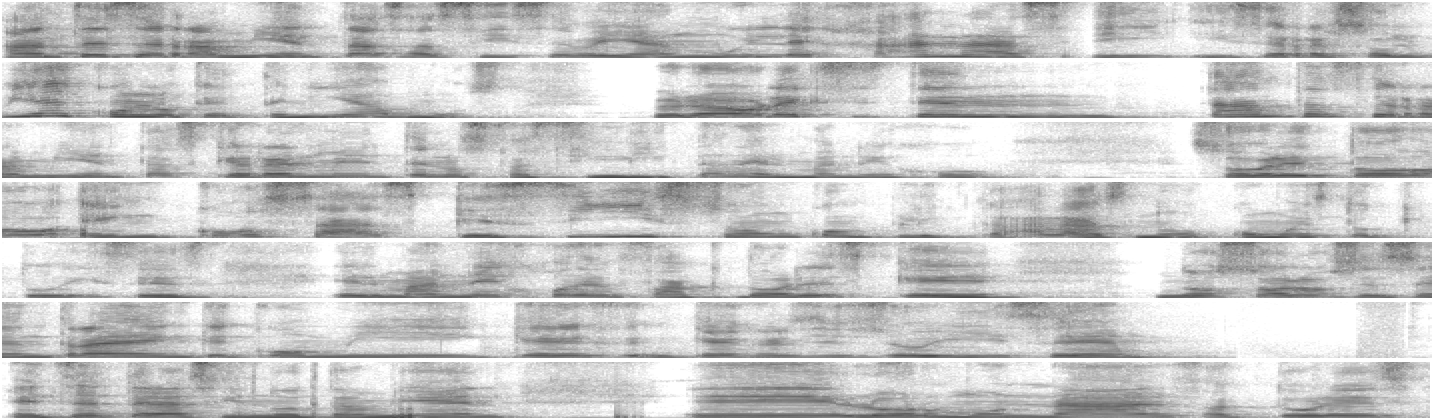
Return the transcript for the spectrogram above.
Antes herramientas así se veían muy lejanas y, y se resolvía con lo que teníamos pero ahora existen tantas herramientas que realmente nos facilitan el manejo, sobre todo en cosas que sí son complicadas, ¿no? Como esto que tú dices, el manejo de factores que no solo se centra en qué comí, qué, qué ejercicio hice, etcétera, sino también eh, lo hormonal, factores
